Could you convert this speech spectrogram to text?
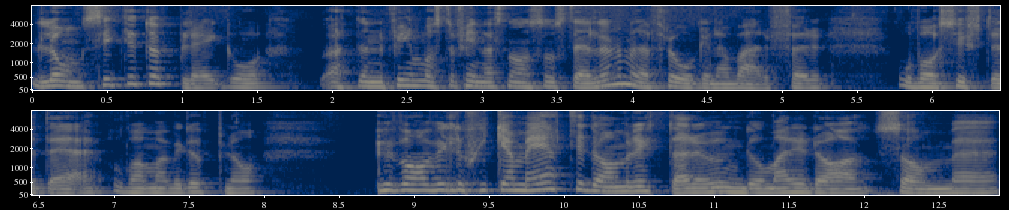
långsiktigt upplägg och att det måste finnas någon som ställer de där frågorna varför och vad syftet är och vad man vill uppnå. Hur, vad vill du skicka med till de ryttare och ungdomar idag som eh,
